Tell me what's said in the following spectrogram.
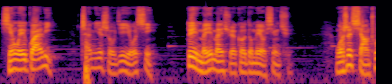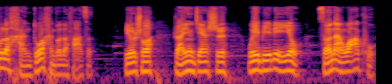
行为乖戾，沉迷手机游戏，对每一门学科都没有兴趣。我是想出了很多很多的法子，比如说软硬兼施、威逼利诱、责难挖苦，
